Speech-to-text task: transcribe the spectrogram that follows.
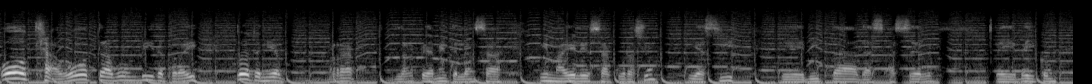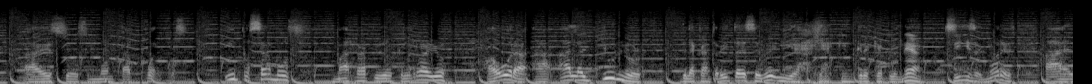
otra, otra bombita por ahí, pero tenía rápidamente lanza Ismael esa curación y así eh, evita hacer eh, bacon a esos montapuercos. Y pasamos más rápido que el rayo ahora a Alan Junior de la cantarita SB y a, quien cree que planean. Sí, señores, al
